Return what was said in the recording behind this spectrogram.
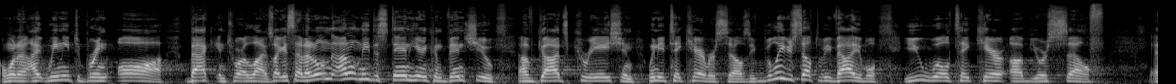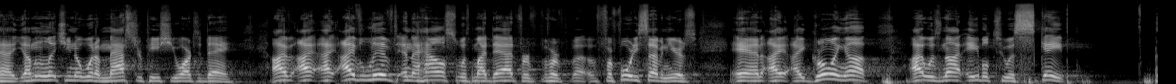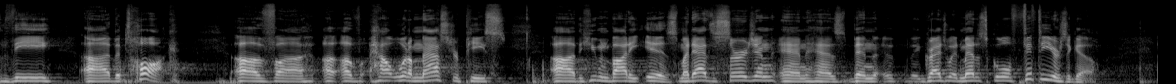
I want to, I, we need to bring awe back into our lives. Like I said, I don't, I don't need to stand here and convince you of God's creation. We need to take care of ourselves. If you believe yourself to be valuable, you will take care of yourself. Uh, I'm going to let you know what a masterpiece you are today. I've, I, have lived in the house with my dad for, for, for 47 years. And I, I, growing up, I was not able to escape the, uh, the talk of, uh, of how, what a masterpiece uh, the human body is. My dad's a surgeon and has been uh, graduated medical school 50 years ago.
